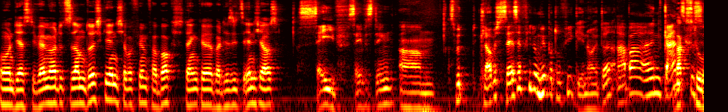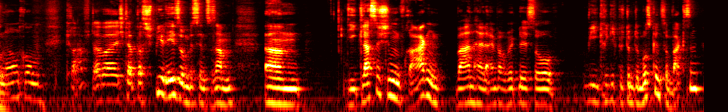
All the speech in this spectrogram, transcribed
Und yes, die werden wir heute zusammen durchgehen. Ich habe auf jeden Fall Bock. Ich denke, bei dir sieht es ähnlich aus. Safe, safes Ding. Ähm, es wird, glaube ich, sehr, sehr viel um Hypertrophie gehen heute, aber ein ganz Wachstum. bisschen auch um Kraft. Aber ich glaube, das spielt eh so ein bisschen zusammen. Ähm, die klassischen Fragen waren halt einfach wirklich so, wie kriege ich bestimmte Muskeln zum Wachsen?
